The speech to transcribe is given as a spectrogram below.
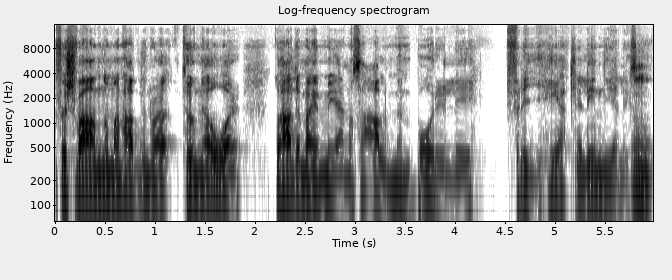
försvann och man hade några tunga år, då hade man ju mer en allmänborgerlig, frihetlig linje. Liksom. Mm.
